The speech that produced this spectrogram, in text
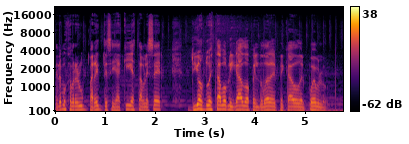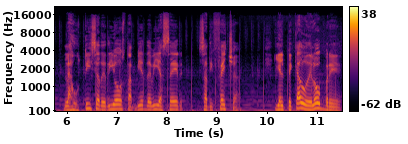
tenemos que abrir un paréntesis aquí y establecer, Dios no estaba obligado a perdonar el pecado del pueblo. La justicia de Dios también debía ser satisfecha y el pecado del hombre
